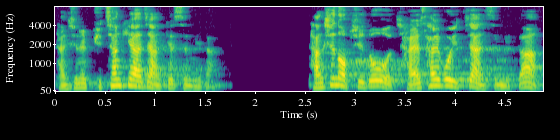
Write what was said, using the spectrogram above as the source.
당신을 귀찮게 하지 않겠습니다. 당신 없이도 잘 살고 있지 않습니까?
